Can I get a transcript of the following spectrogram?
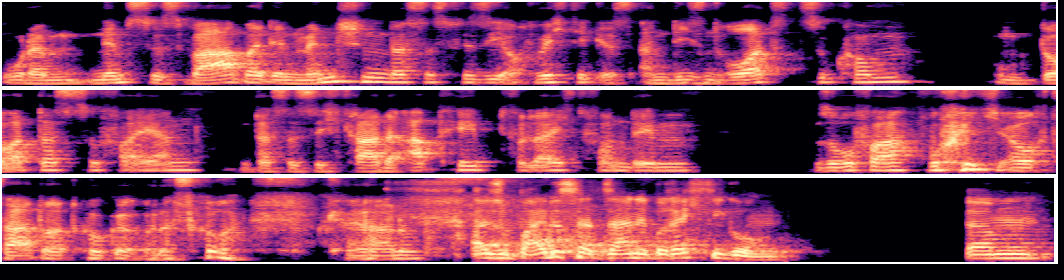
oder nimmst du es wahr bei den Menschen, dass es für sie auch wichtig ist, an diesen Ort zu kommen, um dort das zu feiern? dass es sich gerade abhebt vielleicht von dem Sofa, wo ich auch Tatort gucke oder so. Keine Ahnung. Also beides hat seine Berechtigung. Ähm,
